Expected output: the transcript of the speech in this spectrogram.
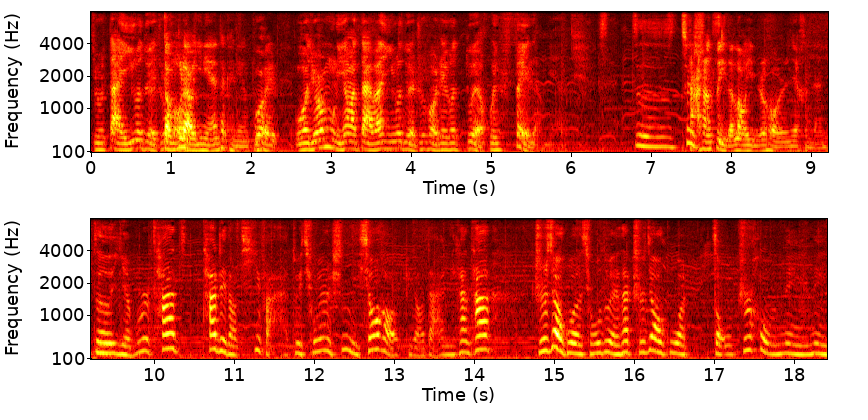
就是带一个队之后，等不了一年，他肯定不会。我觉得穆里尼奥带完一个队之后，这个队会废两年。这这是打上自己的烙印之后，人家很难去。这也不是他他这套踢法对球员的身体消耗比较大。你看他执教过的球队，他执教过走之后那那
